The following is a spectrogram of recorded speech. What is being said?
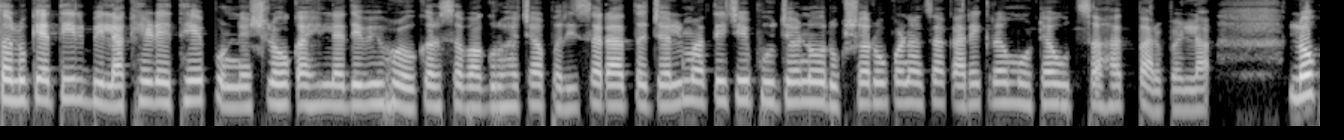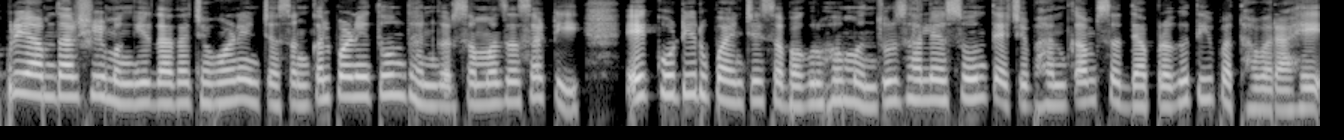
तालुक्यातील बिलाखेड येथे पुण्यश्लोक अहिल्यादेवी होळकर सभागृहाच्या परिसरात जलमातेचे पूजन व वृक्षारोपणाचा कार्यक्रम मोठ्या उत्साहात पार पडला. लोकप्रिय आमदार श्री मंगेशदादा चव्हाण यांच्या संकल्पनेतून धनगर समाजासाठी एक कोटी रुपयांचे सभागृह मंजूर झाले असून त्याचे बांधकाम सध्या प्रगती पथावर आहे.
